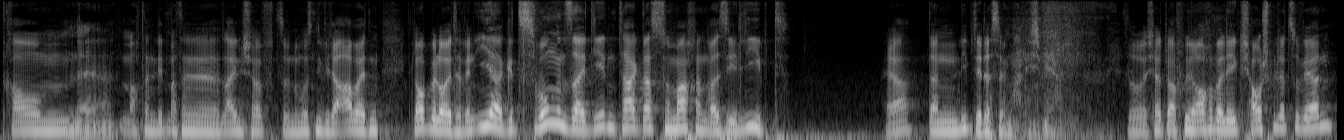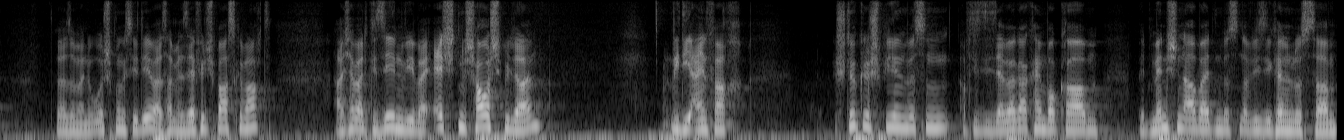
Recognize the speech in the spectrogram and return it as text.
Traum, Naja. mach dein Leben, mach deine Leidenschaft, so, du musst nie wieder arbeiten. Glaubt mir, Leute, wenn ihr gezwungen seid, jeden Tag das zu machen, was ihr liebt, ja, dann liebt ihr das irgendwann nicht mehr. So, ich hatte früher auch überlegt, Schauspieler zu werden. Das war so meine Ursprungsidee, weil es hat mir sehr viel Spaß gemacht. Aber ich habe halt gesehen, wie bei echten Schauspielern, wie die einfach Stücke spielen müssen, auf die sie selber gar keinen Bock haben, mit Menschen arbeiten müssen, auf die sie keine Lust haben.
